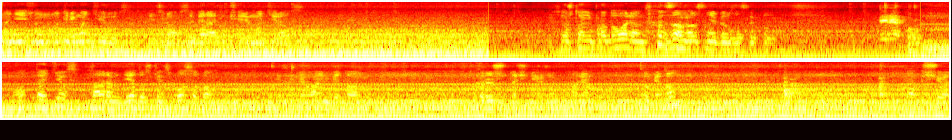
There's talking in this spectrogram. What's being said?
Надеюсь, он отремонтируется, если он собирает вообще ремонтировался. Все, что они продували, он заново снегом засыпал. Таким старым дедовским способом и заливаем бетон. Крышу точнее уже, блин. Ну, бетон. Так еще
